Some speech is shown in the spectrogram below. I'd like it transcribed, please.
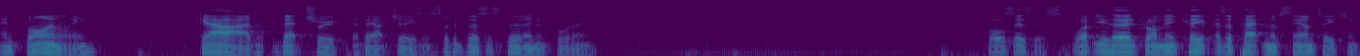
And finally, guard that truth about Jesus. Look at verses 13 and 14. Paul says this What you heard from me, keep as a pattern of sound teaching,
